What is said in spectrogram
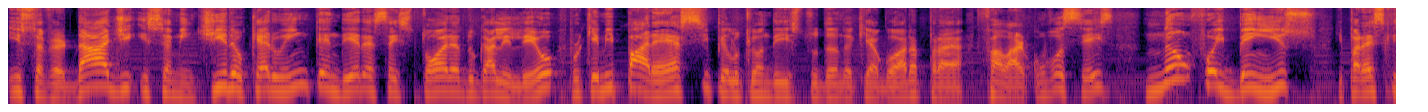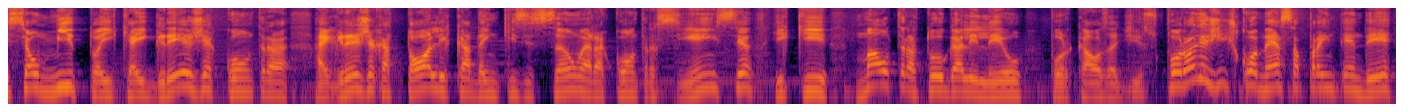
Isso é verdade? Isso é mentira? Eu quero entender essa história do Galileu, porque me parece, pelo que eu andei estudando aqui agora para falar com vocês, não foi bem isso. E parece que isso é um mito aí, que a igreja é contra. A igreja católica da Inquisição era contra a ciência e que maltratou Galileu por causa disso. Por onde a gente começa para entender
